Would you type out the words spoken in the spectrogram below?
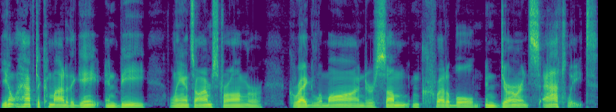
You don't have to come out of the gate and be Lance Armstrong or Greg LeMond or some incredible endurance athlete.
